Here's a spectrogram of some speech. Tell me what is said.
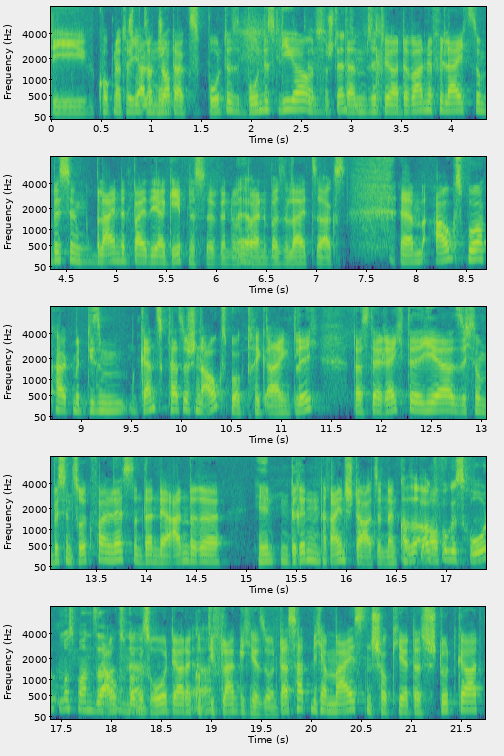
Die gucken natürlich alle Job. montags Bundes Bundesliga und dann sind wir, da waren wir vielleicht so ein bisschen blinded bei die Ergebnisse, wenn du Ja. Basel Light sagst. Ähm, Augsburg halt mit diesem ganz klassischen Augsburg-Trick eigentlich, dass der Rechte hier sich so ein bisschen zurückfallen lässt und dann der andere hinten drin reinstartet. Und dann kommt Also auf- Augsburg ist rot, muss man sagen. Augsburg ne? ist rot, ja, dann Ja. kommt die Flanke hier so. Und das hat mich am meisten schockiert, dass Stuttgart,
